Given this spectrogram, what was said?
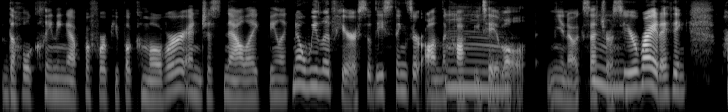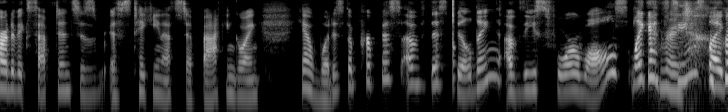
the whole cleaning up before people come over and just now like being like no we live here so these things are on the coffee Mm. table you know etc so Mm. you're right i think part of acceptance is is taking that step back and going yeah what is the purpose of this building of these four walls like it right seems like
